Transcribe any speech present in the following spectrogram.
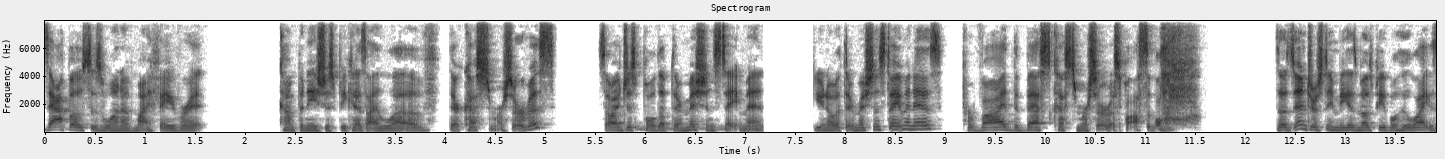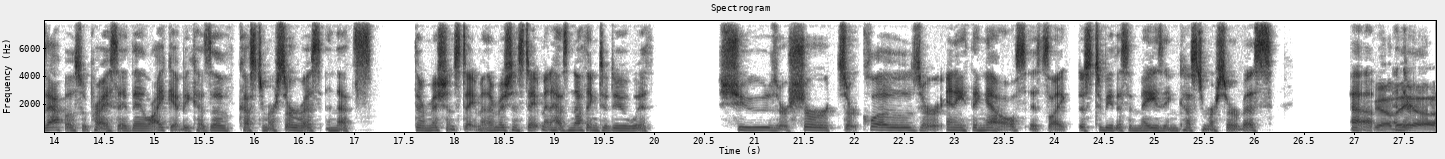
Zappos is one of my favorite companies just because I love their customer service. So I just pulled up their mission statement. You know what their mission statement is? Provide the best customer service possible. so it's interesting because most people who like Zappos would probably say they like it because of customer service, and that's their mission statement. Their mission statement has nothing to do with shoes or shirts or clothes or anything else. It's like just to be this amazing customer service. Um, Yeah, they. Uh,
